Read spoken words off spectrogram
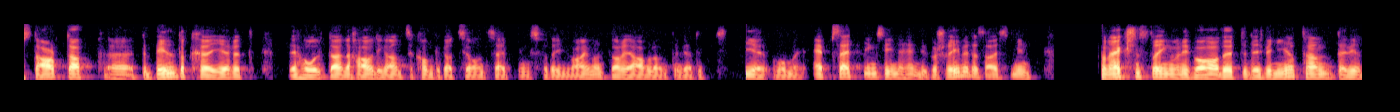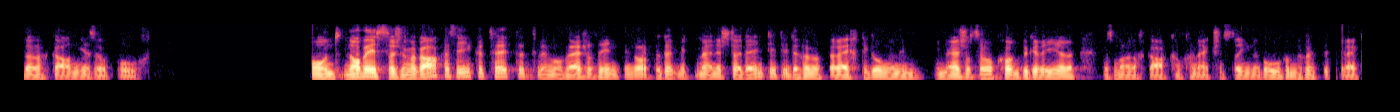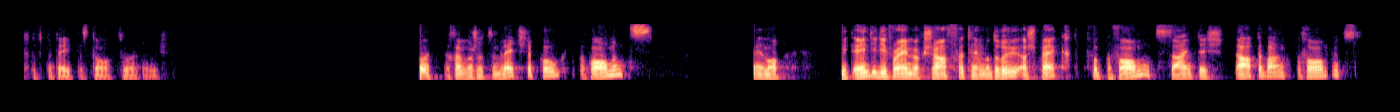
Startup äh, die Bilder kreieren, der holt eigentlich auch die ganzen Konfigurationssettings für die Environment-Variable und dann werden die, wo wir App-Settings haben, überschrieben. Das heißt, mein Connection String, den ich vorher dort definiert habe, der wird auch gar nie so gebraucht. Und noch besser ist, wenn wir gar kein Secrets hätten, wenn wir auf Azure sind, dann geht er dort mit Managed Identity, dann können wir Berechtigungen im, im Azure so konfigurieren, dass wir eigentlich gar keinen Connection String mehr brauchen. Wir können direkt auf den Data Store zugreifen. Gut, dann kommen wir schon zum letzten Punkt, Performance. Wenn wir mit Entity Framework arbeiten, haben wir drei Aspekte von Performance. Das eine ist Datenbank-Performance.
